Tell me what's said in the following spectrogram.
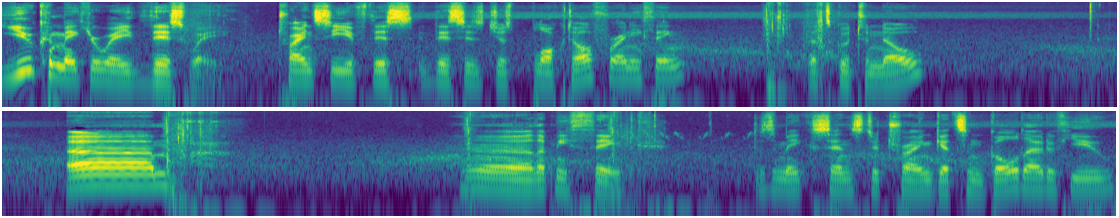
you can make your way this way. Try and see if this this is just blocked off or anything. That's good to know. Um, uh, let me think. Does it make sense to try and get some gold out of you?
